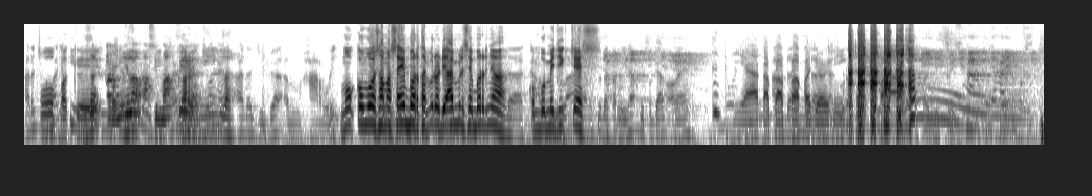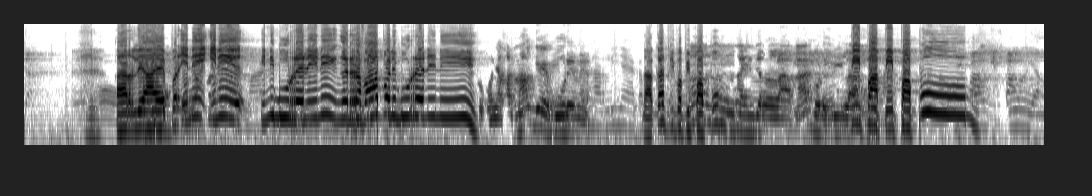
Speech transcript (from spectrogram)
Ada cukup Oh, pakai- Carmilla masih make. Carmilla. ada juga em, Harley Mau combo sama Saber tapi udah diambil Sabernya. Combo Magic Chest. sudah terlihat dipegang oleh Ya gak apa-apa kok Joni Harley Hyper ini ini ini Buren ini ngedraft apa nih Buren ini? Kebanyakan mage burennya. Harley-nya ya, Nah kan pipa-pipa pum. Hmm, Angela kan gua udah bilang. Pipa-pipa pum. Yang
